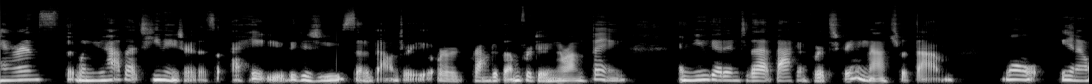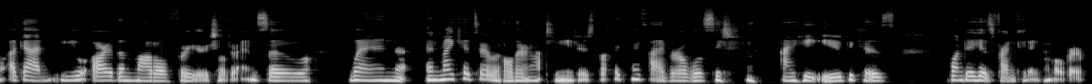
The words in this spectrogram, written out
parents that when you have that teenager that's like, I hate you because you set a boundary or grounded them for doing the wrong thing. And you get into that back and forth screaming match with them. Well, you know, again, you are the model for your children. So when, and my kids are little, they're not teenagers, but like my five year old will say, I hate you because one day his friend couldn't come over.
